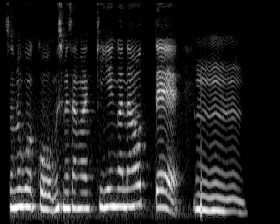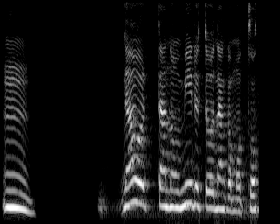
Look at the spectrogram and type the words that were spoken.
その後、こう、娘さんが機嫌が治って、うんうんうん。治ったのを見ると、なんかもうと、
